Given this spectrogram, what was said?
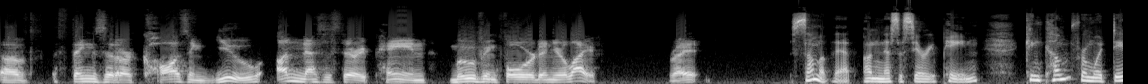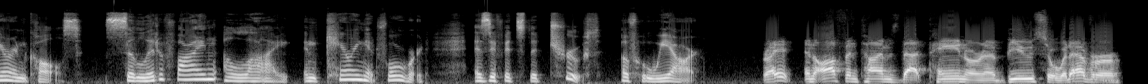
of things that are causing you unnecessary pain moving forward in your life, right? Some of that unnecessary pain can come from what Darin calls solidifying a lie and carrying it forward as if it's the truth of who we are. Right? And oftentimes that pain or an abuse or whatever,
